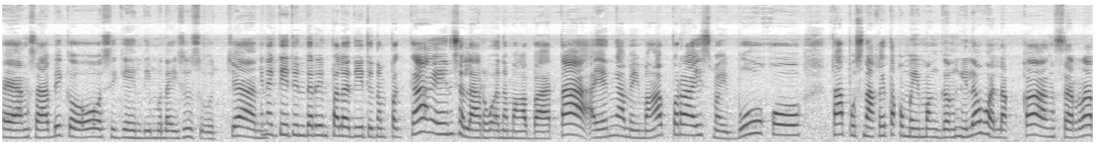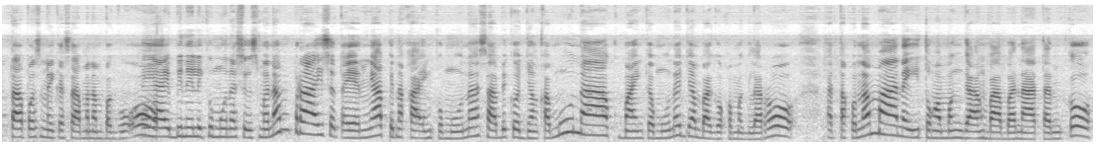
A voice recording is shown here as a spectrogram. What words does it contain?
Kaya ang sabi ko oo sige hindi mo na isusuot yan. Ay, nagtitinda rin pala dito ng pagkain sa laruan ng mga bata. Ayan nga may mga price, may buko. Tapos nakita ko may manggang hilaw halak ka, ang sarap. Tapos may kasama ng bagoong. Kaya ibinili ko muna si Usman ng price at ayan nga, pinakain ko muna. Sabi ko, diyan ka muna, kumain ka muna diyan bago ka maglaro. At ako naman, ay ito nga mangga ang babanatan ko.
